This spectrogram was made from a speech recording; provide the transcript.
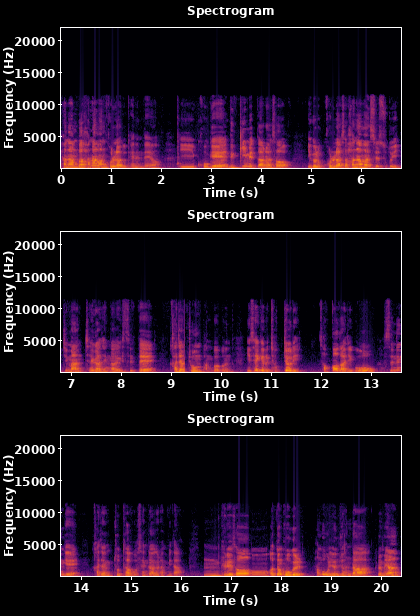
편한 거 하나만 골라도 되는데요. 이 곡의 느낌에 따라서 이걸 골라서 하나만 쓸 수도 있지만 제가 생각했을 때 가장 좋은 방법은 이 세 개를 적절히 섞어 가지고 쓰는 게 가장 좋다고 생각을 합니다. 음, 그래서 어, 떤 곡을 한 곡을 연주한다. 그러면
